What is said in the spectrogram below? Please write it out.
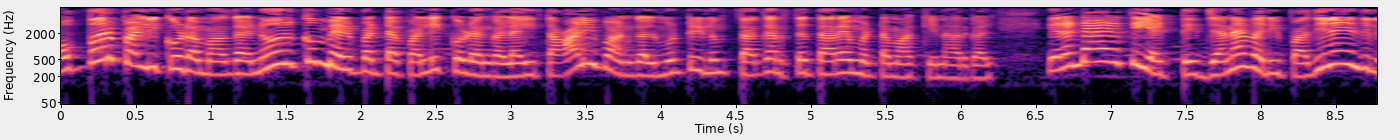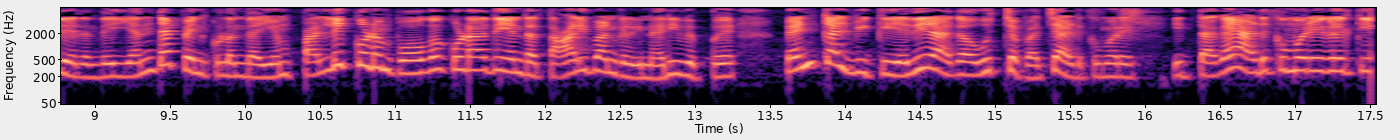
ஒவ்வொரு பள்ளிக்கூடமாக நூறுக்கும் மேற்பட்ட பள்ளிக்கூடங்களை தாலிபான்கள் முற்றிலும் தகர்த்து தரைமட்டமாக்கினார்கள். இரண்டாயிரத்தி எட்டு ஜனவரி பதினைந்திலிருந்து எந்த பெண் குழந்தையும் பள்ளிக்கூடம் போகக்கூடாது என்ற தாலிபான்களின் அறிவிப்பு பெண் கல்விக்கு எதிராக உச்சபட்ச அடுக்குமுறை. இத்தகைய அடுக்குமுறைகளுக்கு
